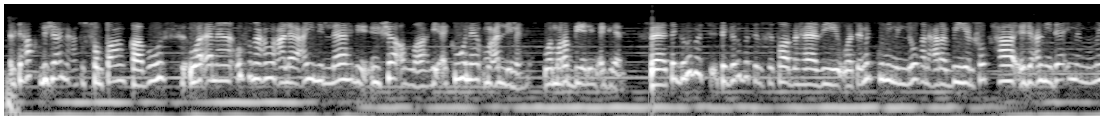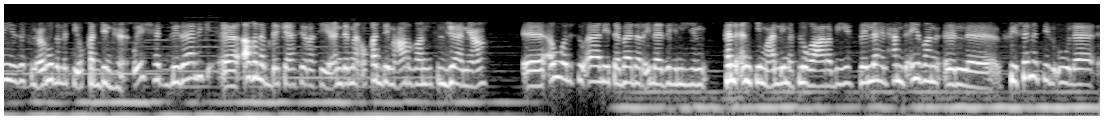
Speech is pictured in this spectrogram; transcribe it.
التحقت بجامعة السلطان قابوس وأنا أصنع على عين الله إن شاء الله لأكون معلمة ومربية للأجيال. فتجربة تجربة الخطابة هذه وتمكني من اللغة العربية الفصحى يجعلني دائما مميزة في العروض التي أقدمها ويشهد لذلك آه، أغلب دكاترتي عندما أقدم عرضا في الجامعة آه، أول سؤال يتبادر إلى ذهنهم هل أنت معلمة لغة عربية؟ لله الحمد أيضا في سنتي الأولى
